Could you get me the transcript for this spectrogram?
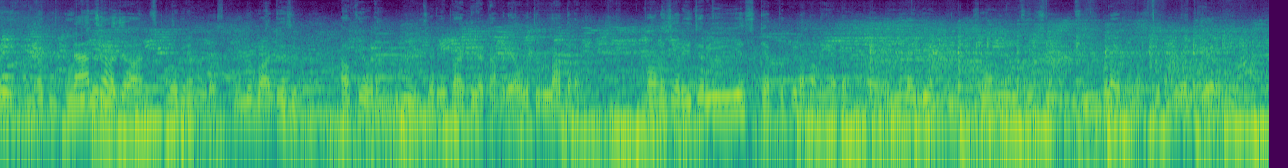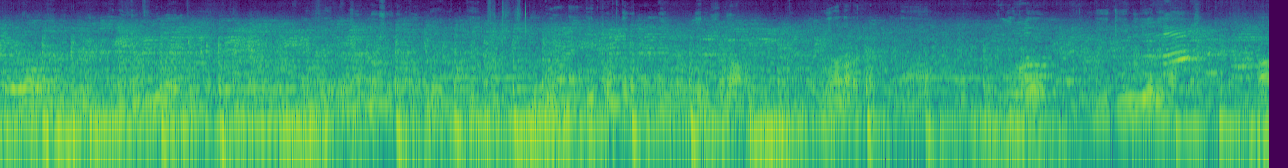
അതെ നമ്മുടെ കുക്കുവിന് ചെറിയ ഡാൻസ് പ്രോഗ്രാം ഉണ്ടോ. സ്കൂളിൽ പാട്ട് വെച്ചപ്പോൾ അവൾക്ക് എവിടെയെങ്കിലും ഒരു ചെറിയ പാട്ട് കേട്ടാൽ മതി. അവൾ തുള്ളാൻ തുടങ്ങി അപ്പോൾ അവൾ ചെറിയ ചെറിയ സ്റ്റെപ്പ് ഇടാൻ തുടങ്ങി കേട്ടോ. ഒന്ന് വലിയ സോങ്ങിനനുസരിച്ച് സിമ്പിളായിട്ടുള്ള സ്റ്റെപ്പുകളൊക്കെ ആയിരുന്നു. അപ്പോൾ അവിടെ ഒന്ന് തുള്ളുമായിരുന്നു അതിന് ഭയങ്കര സന്തോഷമൊക്കെ കുക്കുവാണെങ്കിൽ പുറത്തൊക്കെ പോകാൻ ഭയങ്കര ഇഷ്ടമാണ് ഇങ്ങനെ നടക്കാം. ഞങ്ങൾ മീറ്റിങ്ങിന് കയറി ആ.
